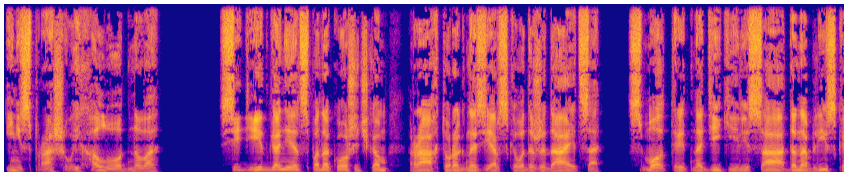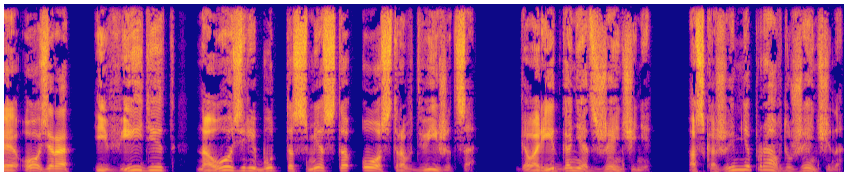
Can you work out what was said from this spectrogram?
и не спрашивай холодного. Сидит гонец под окошечком, рахту Рагнозерского дожидается, смотрит на дикие леса да на близкое озеро и видит, на озере будто с места остров движется. Говорит гонец женщине, «А скажи мне правду, женщина,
